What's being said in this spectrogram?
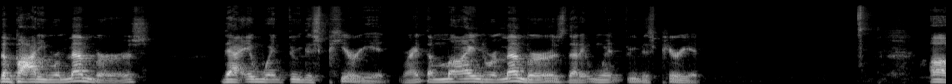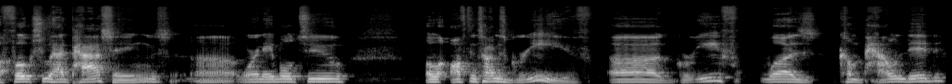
the body remembers that it went through this period, right? The mind remembers that it went through this period. Uh, folks who had passings uh, weren't able to oftentimes grieve uh, grief was compounded,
